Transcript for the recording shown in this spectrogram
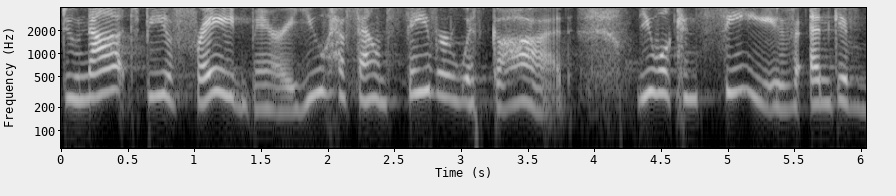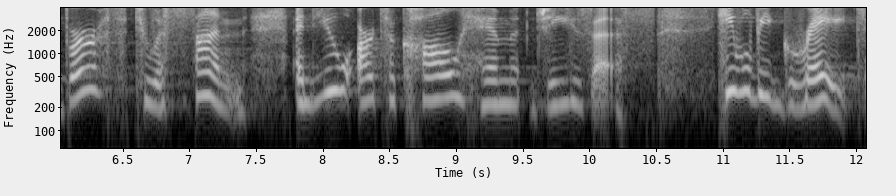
Do not be afraid, Mary. You have found favor with God. You will conceive and give birth to a son, and you are to call him Jesus. He will be great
